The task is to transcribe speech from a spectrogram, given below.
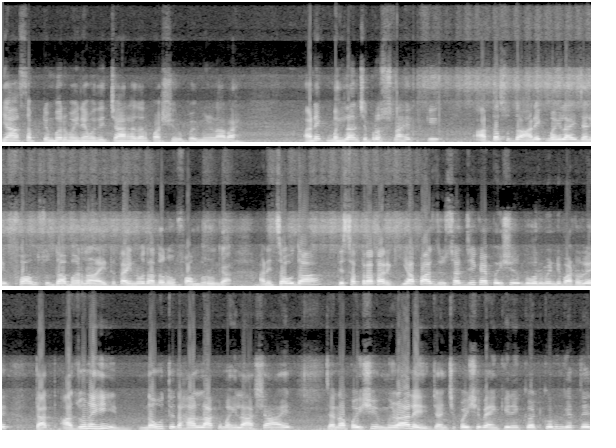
या सप्टेंबर महिन्यामध्ये चार हजार पाचशे रुपये मिळणार आहे. अनेक महिलांचे प्रश्न आहेत की आतासुद्धा अनेक महिला आहेत ज्यांनी फॉर्मसुद्धा भरला नाही. तर ताईनो दादानो फॉर्म भरून घ्या. आणि चौदा ते सतरा तारीख या पाच दिवसात जे काय पैसे गव्हर्नमेंटने पाठवले त्यात अजूनही नऊ ते दहा लाख महिला अशा आहेत ज्यांना पैसे मिळाले ज्यांचे पैसे बँकेने कट करून घेतलेत.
